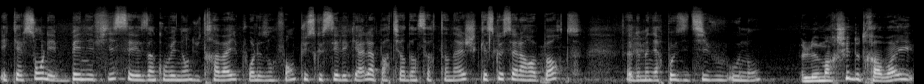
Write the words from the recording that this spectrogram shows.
Et quels sont les bénéfices et les inconvénients du travail pour les enfants, puisque c'est légal à partir d'un certain âge? Qu'est-ce que ça leur apporte, euh, de manière positive ou non? Le marché du travail,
